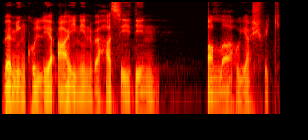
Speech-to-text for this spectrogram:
ve min kulli aynin ve hasidin. Allahu yaşfik.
